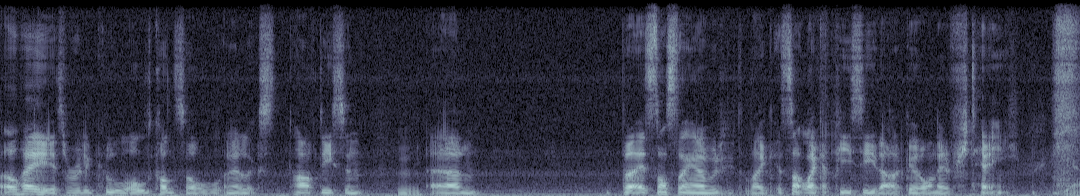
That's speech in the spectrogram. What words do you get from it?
oh hey, it's a really cool old console and it looks half decent. Hmm. Um, but it's not something I would like. It's not like a PC that I'd go on every day. Yeah,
